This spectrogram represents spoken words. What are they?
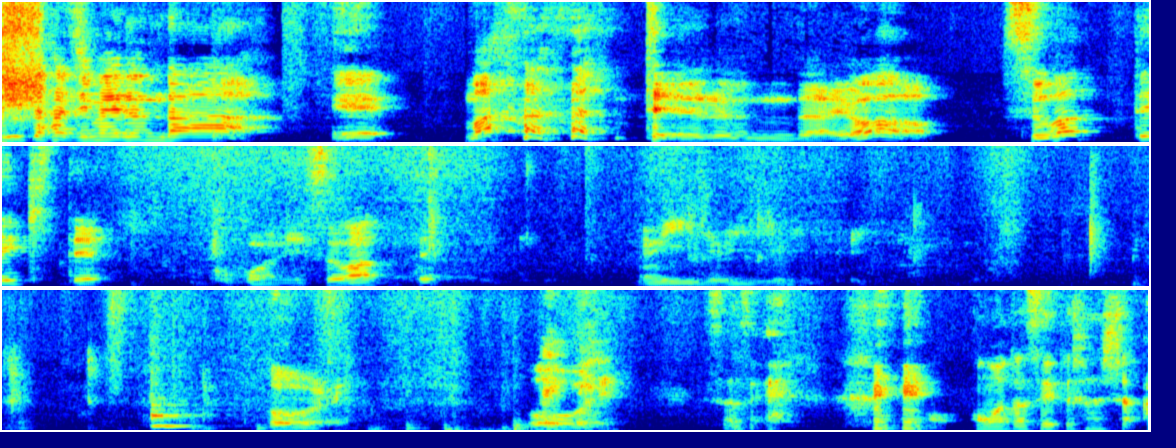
いつ始めるんだ。え。待ってるんだよ。座ってきて。ここに座って。いいよいいよいいよ。いい。よおい。おい。すいません。お お待たせいたしました。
